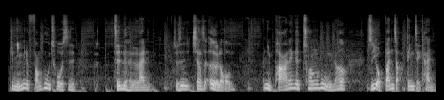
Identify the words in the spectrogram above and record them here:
就里面的防护措施真的很烂，就是像是二楼，你爬那个窗户，然后。只有班长盯着看，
